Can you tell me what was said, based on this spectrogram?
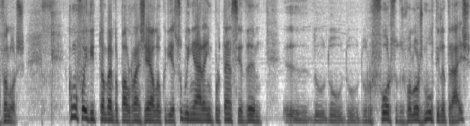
valores. Como foi dito também por Paulo Rangel, eu queria sublinhar a importância de, do, do, do, do reforço dos valores multilaterais,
